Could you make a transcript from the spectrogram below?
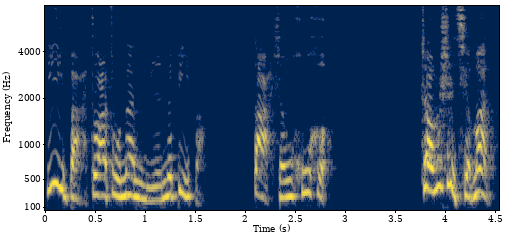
一把抓住那女人的臂膀，大声呼喝：“张氏，且慢！”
